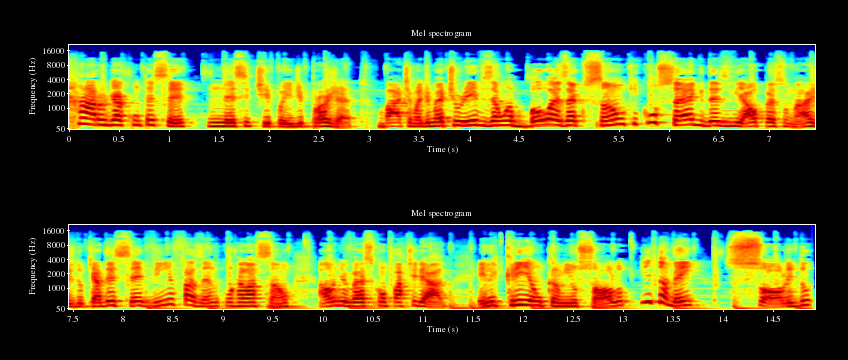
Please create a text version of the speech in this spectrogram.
raro de acontecer nesse tipo aí de projeto. Batman de Matt Reeves é uma boa execução que consegue desviar o personagem do que a DC vinha fazendo com relação ao universo compartilhado. Ele cria um caminho solo e também sólido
